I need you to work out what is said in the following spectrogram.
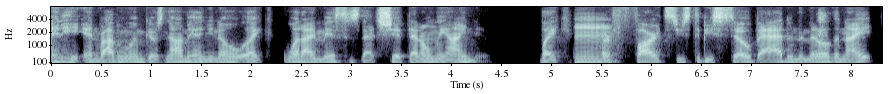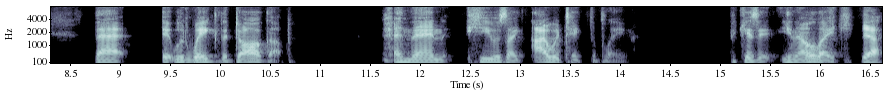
and he and Robin Williams goes, "Nah, man, you know, like what I miss is that shit that only I knew. Like Mm. her farts used to be so bad in the middle of the night that it would wake the dog up. And then he was like, I would take the blame because it, you know, like, Yeah.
